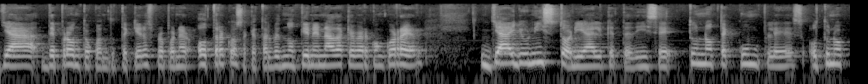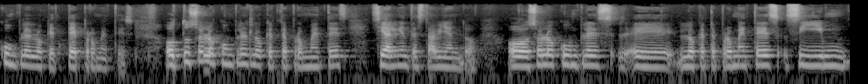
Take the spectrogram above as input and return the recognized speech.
ya de pronto cuando te quieres proponer otra cosa que tal vez no tiene nada que ver con correr, ya hay un historial que te dice, tú no te cumples o tú no cumples lo que te prometes, o tú solo cumples lo que te prometes si alguien te está viendo, o solo cumples eh, lo que te prometes si,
